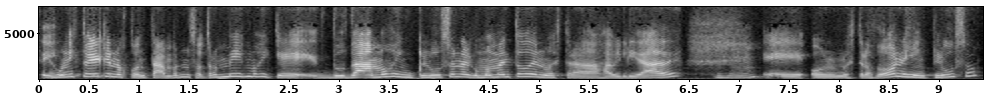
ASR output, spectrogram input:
Es una historia que nos contamos nosotros mismos y que dudamos incluso en algún momento de nuestras habilidades eh, o nuestros dones incluso.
